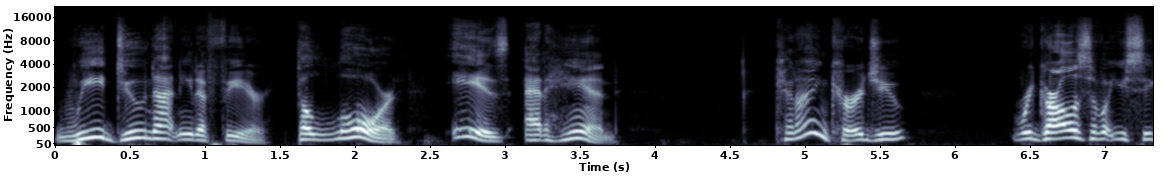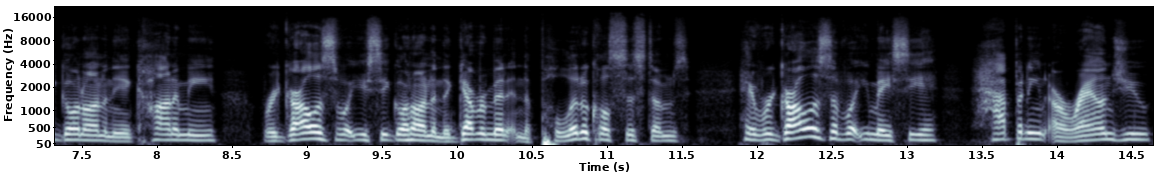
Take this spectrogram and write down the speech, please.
We do not need a fear. The Lord is at hand. Can I encourage you, regardless of what you see going on in the economy, regardless of what you see going on in the government and the political systems, hey, regardless of what you may see happening around you,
